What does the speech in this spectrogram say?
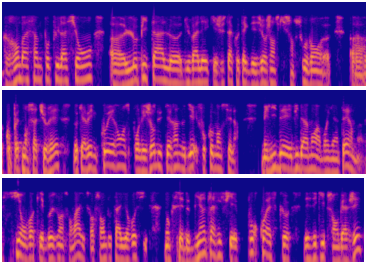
grand bassin de population, euh, l'hôpital du Valais qui est juste à côté avec des urgences qui sont souvent complètement saturées. Donc il y avait une cohérence pour les gens du terrain de nous dire il faut commencer là. Mais l'idée évidemment à moyen terme, si on voit que les besoins sont là, ils sont sans doute ailleurs aussi. Donc c'est de bien clarifier pourquoi est-ce que les équipes sont engagées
